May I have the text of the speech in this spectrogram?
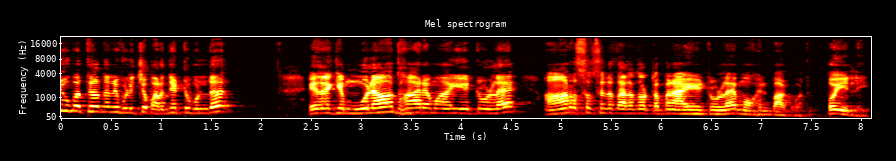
രൂപത്തിൽ തന്നെ വിളിച്ചു പറഞ്ഞിട്ടുമുണ്ട്. ഇതിലേക്ക് മൂലാധാരമായിട്ടുള്ള ആർ എസ് എസിന്റെ തലതൊട്ടപ്പനായിട്ടുള്ള മോഹൻ ഭാഗവത്. പോയില്ലേ?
